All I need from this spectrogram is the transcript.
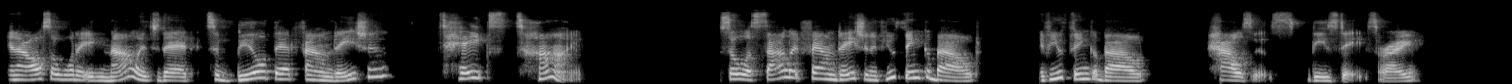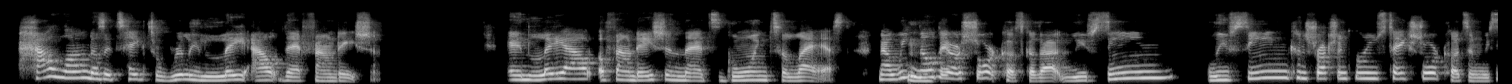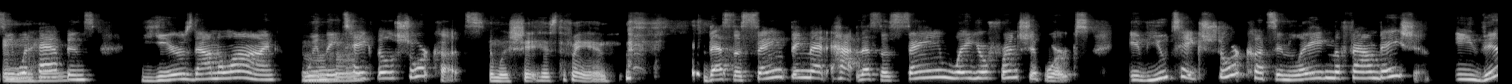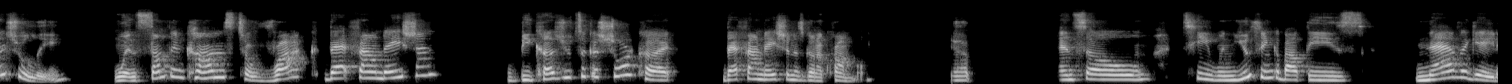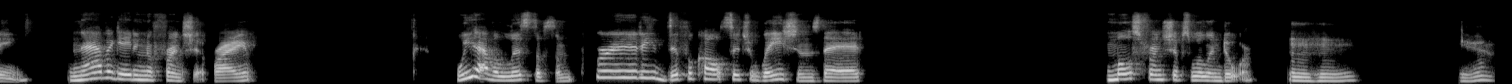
And I also want to acknowledge that to build that foundation takes time. So a solid foundation, if you think about, if you think about houses these days, right? How long does it take to really lay out that foundation? And lay out a foundation that's going to last. Now we mm-hmm. know there are shortcuts because I we've seen we've seen construction crews take shortcuts and we see mm-hmm. what happens years down the line when they mm-hmm. take those shortcuts. And when shit hits the fan. that's the same thing that ha- that's the same way your friendship works. If you take shortcuts in laying the foundation, eventually when something comes to rock that foundation, because you took a shortcut, that foundation is going to crumble. Yep. And so, T, when you think about these navigating, navigating the friendship, right? We have a list of some pretty difficult situations that most friendships will endure. Mm-hmm. Yeah.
